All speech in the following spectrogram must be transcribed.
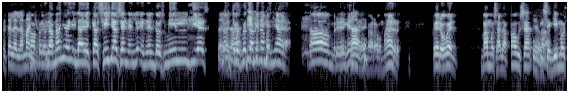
Esta es la del Amaño. No, pero la Maño y la de Casillas en el, en el 2010, La no, de la entonces fue también a mañana. No, hombre, déjenme Ah, ¿eh? embaromar. Pero bueno, vamos a la pausa Qué y va. seguimos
